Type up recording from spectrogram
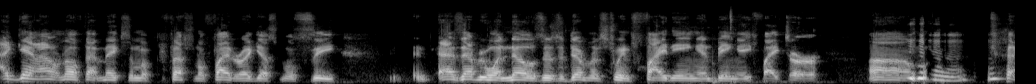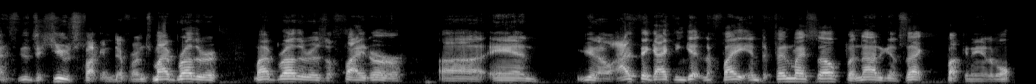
again, I don't know if that makes him a professional fighter. I guess we'll see. As everyone knows, there's a difference between fighting and being a fighter. Um, it's a huge fucking difference. My brother, my brother is a fighter, uh, and you know, I think I can get in a fight and defend myself, but not against that fucking animal.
